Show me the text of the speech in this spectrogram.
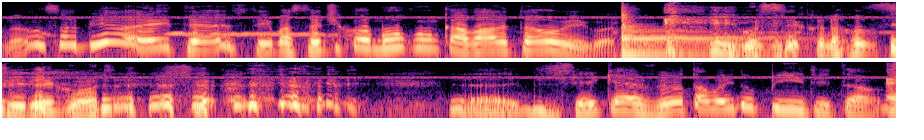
Não sabia, hein? Tem, tem bastante comum com o cavalo então, Igor. Igor Seco não, Sirigor. É, Você quer ver o tamanho do pinto, então.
